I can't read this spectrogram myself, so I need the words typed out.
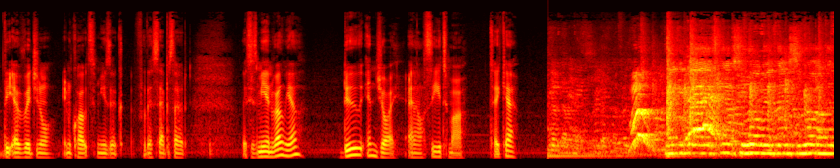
the original, in quotes, music for this episode. This is me and Romeo. Do enjoy, and I'll see you tomorrow. Take care. Thanks to Romeo. Thanks to Ron.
